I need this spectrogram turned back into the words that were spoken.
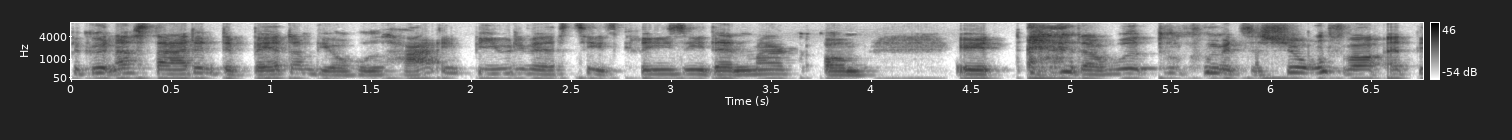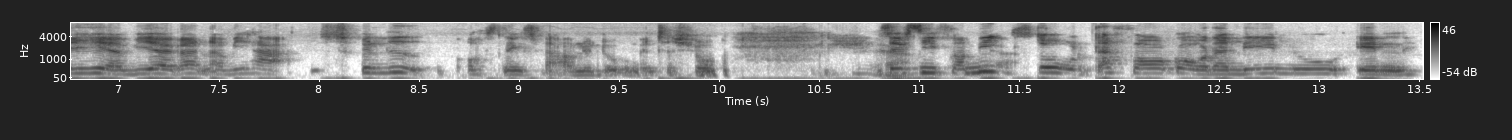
begynder at starte en debat, om vi overhovedet har en biodiversitetskrise i Danmark, om øh, der er overhovedet dokumentation for, at det her virker, når vi har solid forskningsfaglig dokumentation. Ja. Så jeg vil sige, fra min stol, der foregår der lige nu en,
